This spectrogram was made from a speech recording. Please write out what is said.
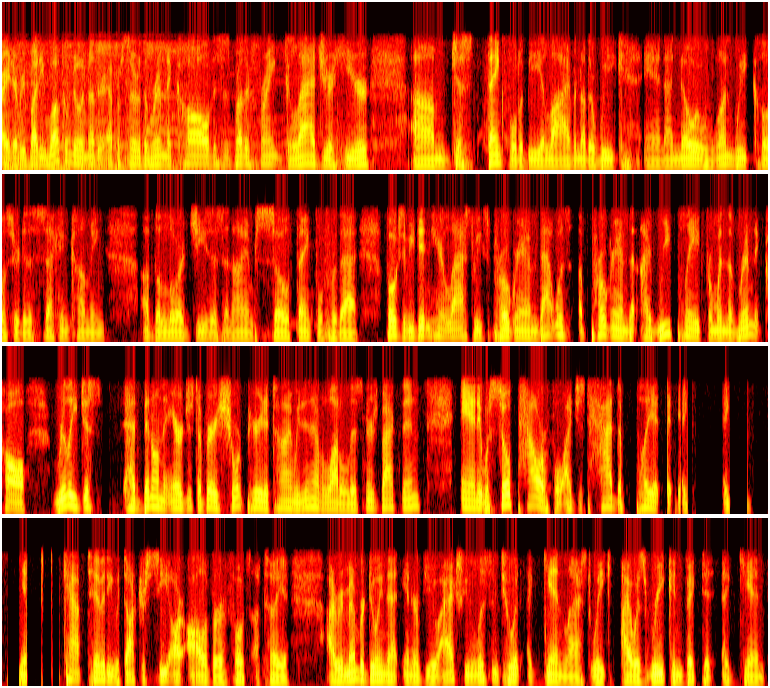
right, everybody. Welcome to another episode of the Remnant Call. This is Brother Frank. Glad you're here. Um, just thankful to be alive another week, and I know we're one week closer to the second coming of the Lord Jesus, and I am so thankful for that. Folks, if you didn't hear last week's program, that was a program that I replayed from when the Remnant Call really just had been on the air just a very short period of time. We didn't have a lot of listeners back then, and it was so powerful. I just had to play it. Captivity with Dr. C. R. Oliver, and folks, I'll tell you, I remember doing that interview. I actually listened to it again last week. I was reconvicted again.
